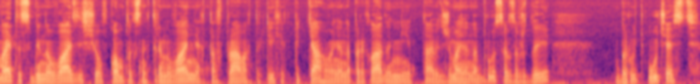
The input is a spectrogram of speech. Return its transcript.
Майте собі на увазі, що в комплексних тренуваннях та вправах, таких як підтягування на перекладині та віджимання на брусах, завжди беруть участь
